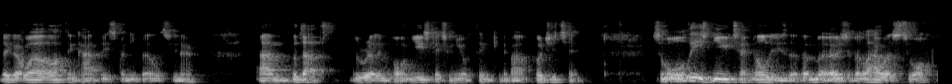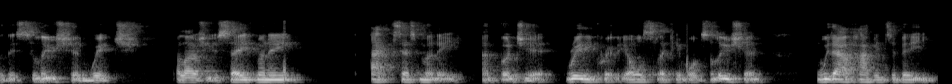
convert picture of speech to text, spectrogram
They go, well, I think I have these many bills, you know. Um, but that's the really important use case when you're thinking about budgeting. So all these new technologies that have emerged have allowed us to offer this solution, which allows you to save money, access money, and budget really quickly, all slick in one solution without having to be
